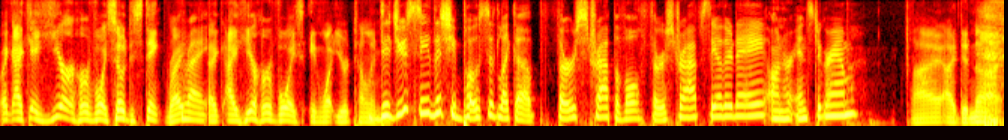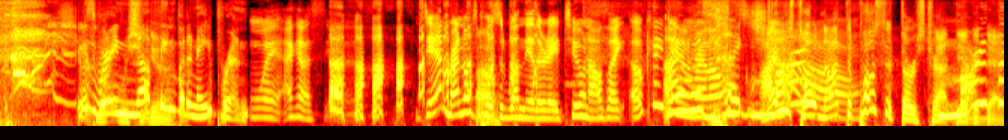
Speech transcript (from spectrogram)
Like I can hear her voice so distinct, right? Right. Like I hear her voice in what you're telling me. Did you see that she posted like a thirst trap of all thirst traps the other day on her Instagram? I I did not. She was wearing was nothing but an apron. Wait, I gotta see this. Dan Reynolds Oh. posted one the other day too, and I was like, okay, I Dan was Reynolds. like, I was told not to post a thirst trap the other day. Martha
